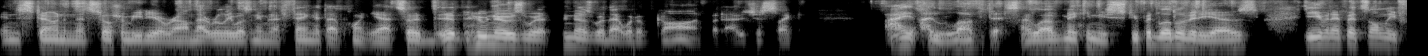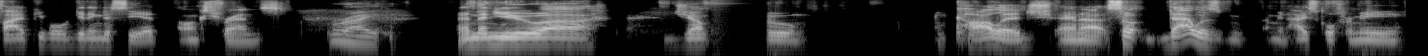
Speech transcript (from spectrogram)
in stone in the social media realm. That really wasn't even a thing at that point yet. So th- who knows where who knows where that would have gone? But I was just like, I I love this. I love making these stupid little videos, even if it's only five people getting to see it amongst friends. Right. And then you uh, jump to college, and uh, so that was, I mean, high school for me.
